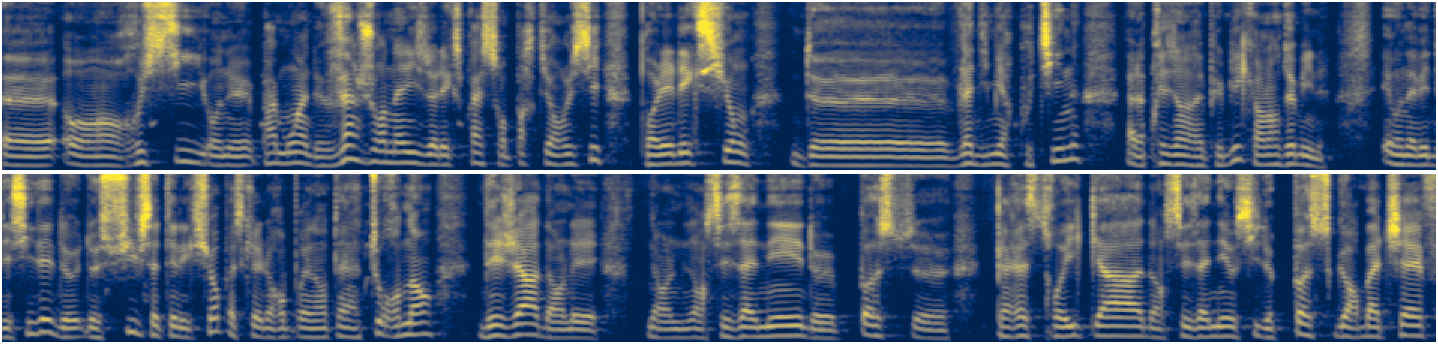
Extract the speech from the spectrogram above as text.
euh, en Russie. On pas moins de 20 journalistes de l'Express sont partis en Russie pour l'élection de Vladimir Poutine à la présidence de la République en l'an 2000. Et on avait décidé de, suivre cette élection parce qu'elle représentait un tournant déjà dans, les, dans, ces années de post-perestroïka, dans ces années aussi de post-Gorbatchev.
